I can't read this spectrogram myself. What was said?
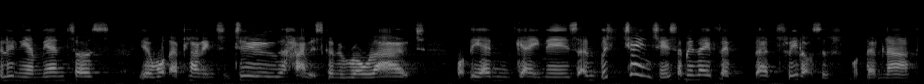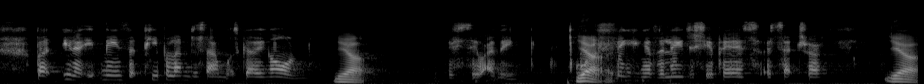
the lineamientos, you know, what they're planning to do, how it's going to roll out, what the end game is, and which changes. I mean, they've they've had three lots of them now, but you know, it means that people understand what's going on. Yeah. If you see what I mean Yeah. what thinking of the leadership is, etc. Yeah.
